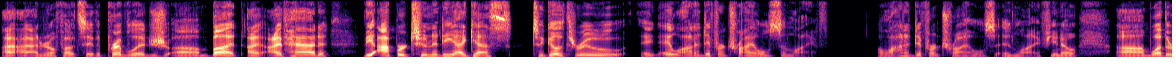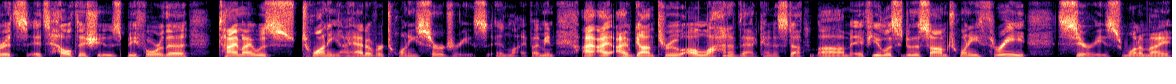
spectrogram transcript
I, I don't know if I would say the privilege, um, but I, I've had the opportunity, I guess, to go through a, a lot of different trials in life a lot of different trials in life you know um, whether it's it's health issues before the time i was 20 i had over 20 surgeries in life. I mean I, I have gone through a lot of that kind of stuff. Um, if you listen to the psalm 23 series one of my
